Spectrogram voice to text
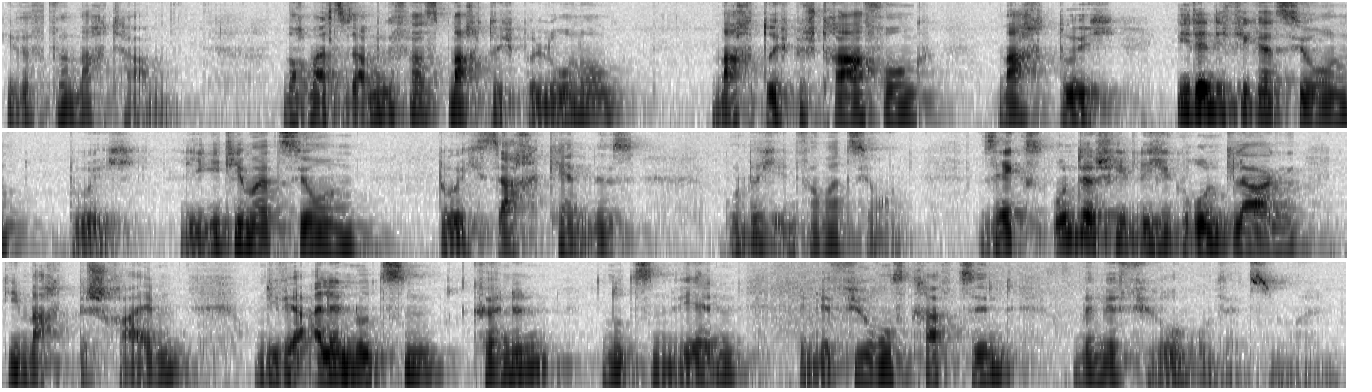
die wir für Macht haben. Nochmal zusammengefasst, Macht durch Belohnung, Macht durch Bestrafung, Macht durch Identifikation, durch Legitimation, durch Sachkenntnis und durch Information. Sechs unterschiedliche Grundlagen, die Macht beschreiben und die wir alle nutzen können, nutzen werden, wenn wir Führungskraft sind und wenn wir Führung umsetzen wollen.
